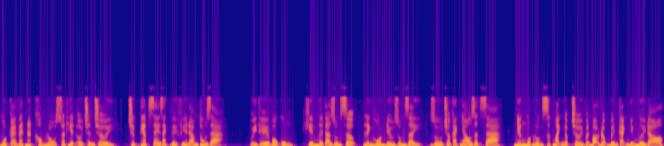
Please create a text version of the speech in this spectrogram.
một cái vết nứt khổng lồ xuất hiện ở chân trời, trực tiếp xé rách về phía đám tu giả. Uy thế vô cùng, khiến người ta run sợ, linh hồn đều run rẩy, dù cho cách nhau rất xa, nhưng một luồng sức mạnh ngập trời vẫn bạo động bên cạnh những người đó.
